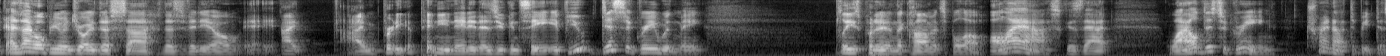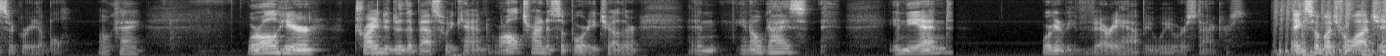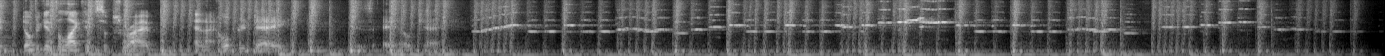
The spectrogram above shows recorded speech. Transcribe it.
guys, I hope you enjoyed this uh, this video. I I'm pretty opinionated, as you can see. If you disagree with me, please put it in the comments below. All I ask is that while disagreeing, try not to be disagreeable. Okay? We're all here trying to do the best we can. We're all trying to support each other. And, you know, guys, in the end, we're going to be very happy we were stackers. Thanks so much for watching. Don't forget to like and subscribe. And I hope your day is A-OK.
